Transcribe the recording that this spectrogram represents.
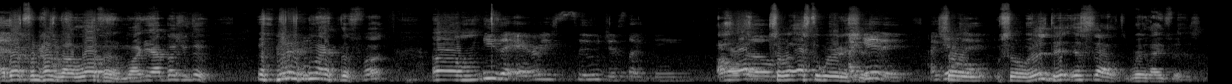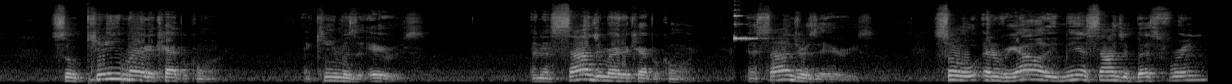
my best friend husband. I love him. Like yeah, I bet you do. like the fuck. Um, He's an Aries too, just like me. oh, I, So, so that's the weirdest I shit. get it. I get So it. so here's the, this is how where life is. So King married a Capricorn, and King is an Aries, and then Saundra married a Capricorn, and Saundra is an Aries. So in reality, me and Saundra best friend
